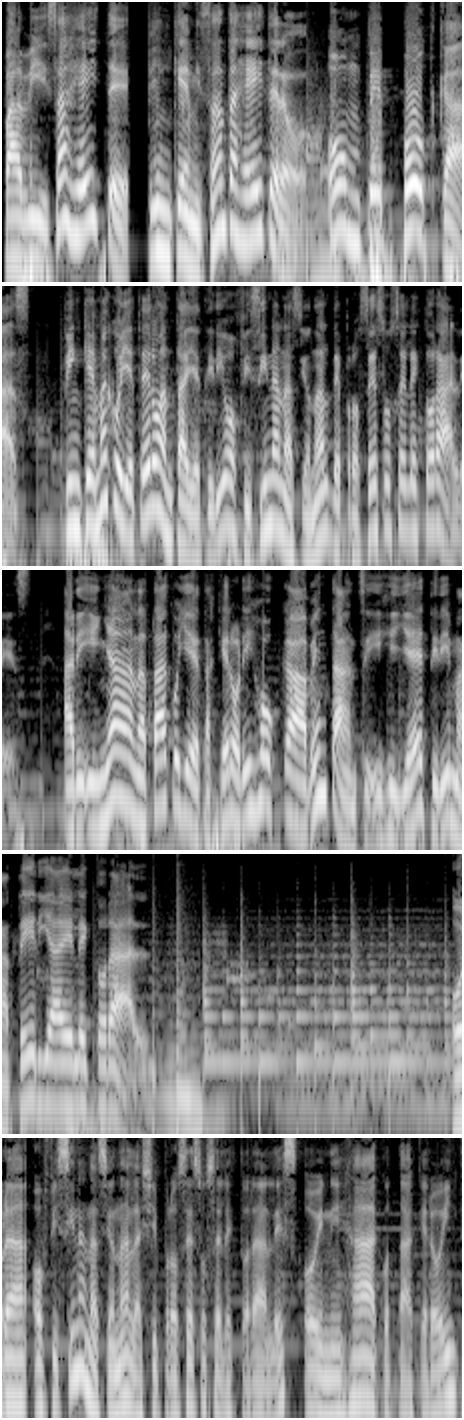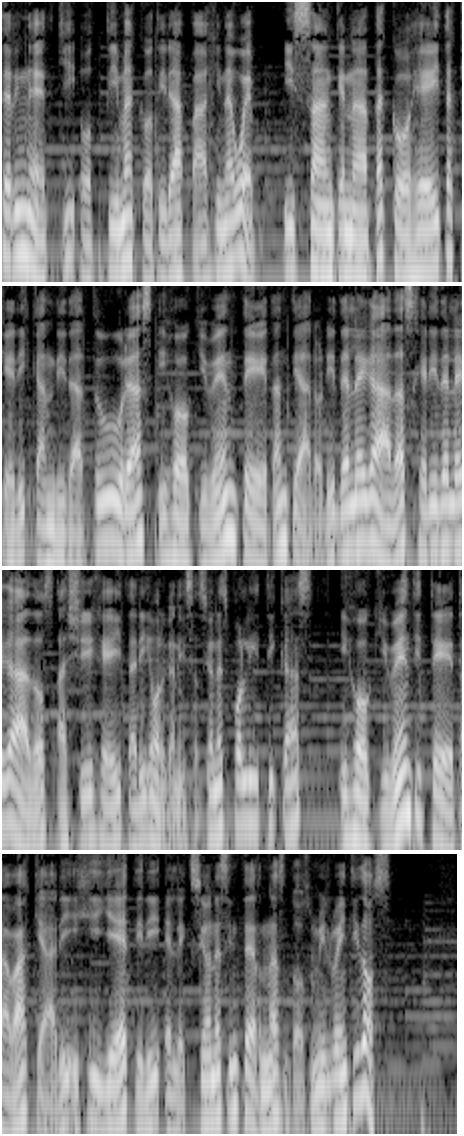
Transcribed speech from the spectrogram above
Pavisa heite, pinque mi santa heitero, ompe podcast. Pinque macoyetero antayetiri Oficina Nacional de Procesos Electorales. Ari iñana taco yeta quiero rijo ventanzi y tiri materia electoral. Ora, Oficina Nacional de Procesos Electorales, hoy ni internet ki optima cotira página web. Y sankenata cogeita keri candidaturas y vente tantiarori delegadas, geri delegados, ashi heitari organizaciones políticas, y venti te tabakiari y hiyetiri elecciones internas 2022.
